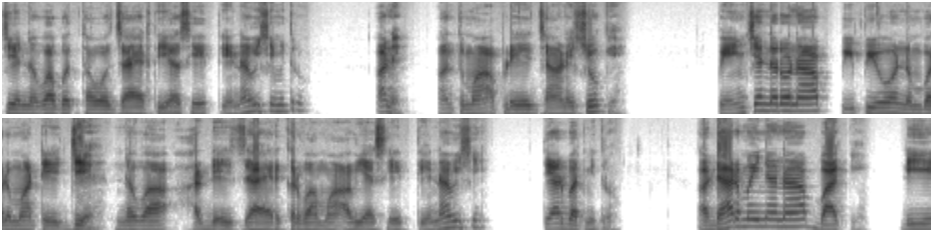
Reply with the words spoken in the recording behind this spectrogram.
જે નવા ભથ્થાઓ જાહેર થયા છે તેના વિશે મિત્રો. અને અંતમાં આપણે જાણીશું કે પેન્શનરોના પીપીઓ નંબર માટે જે નવા આદેશ જાહેર કરવામાં આવ્યા છે તેના વિશે. ત્યારબાદ મિત્રો, અઢાર મહિનાના બાકી ડીએ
